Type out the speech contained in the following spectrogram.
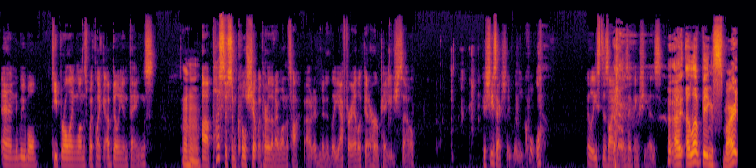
and we will keep rolling ones with like a billion things. Mm-hmm. Uh, plus, there's some cool shit with her that I want to talk about. Admittedly, after I looked at her page, so because she's actually really cool. At least design wise, I think she is. I, I love being smart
